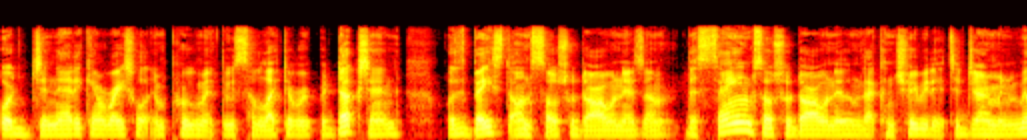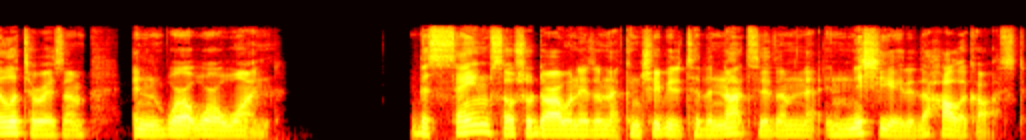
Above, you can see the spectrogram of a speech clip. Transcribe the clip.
or genetic and racial improvement through selective reproduction, was based on social Darwinism, the same social Darwinism that contributed to German militarism in World War I. The same social Darwinism that contributed to the Nazism that initiated the Holocaust.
